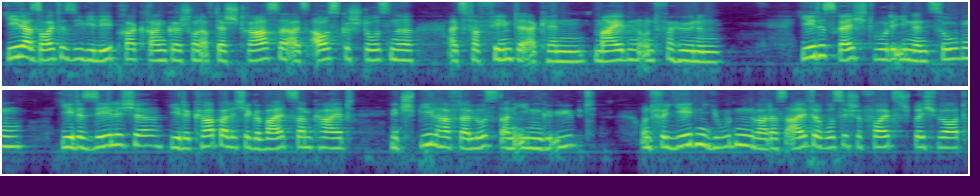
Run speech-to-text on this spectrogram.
Jeder sollte sie wie Leprakranke schon auf der Straße als Ausgestoßene, als Verfemte erkennen, meiden und verhöhnen. Jedes Recht wurde ihnen entzogen, jede seelische, jede körperliche Gewaltsamkeit mit spielhafter Lust an ihnen geübt, und für jeden Juden war das alte russische Volkssprichwort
